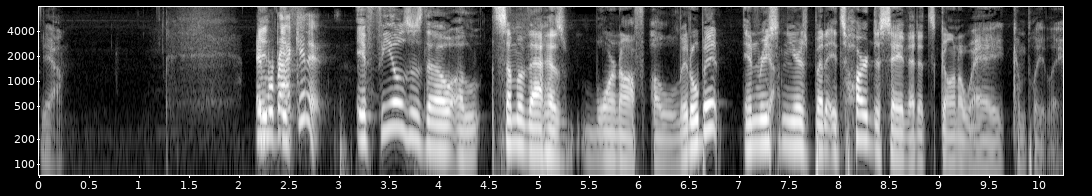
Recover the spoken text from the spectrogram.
Yeah. And it, we're back it, in it. It feels as though a, some of that has worn off a little bit in recent yeah. years, but it's hard to say that it's gone away completely.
